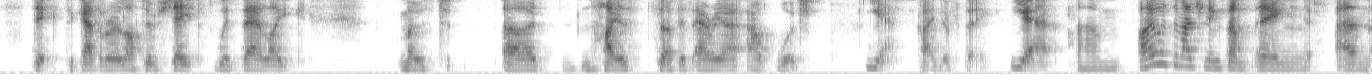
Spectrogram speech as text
stick together a lot of shapes with their like most uh highest surface area outward Yes. kind of thing. Yeah. Um, I was imagining something, and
